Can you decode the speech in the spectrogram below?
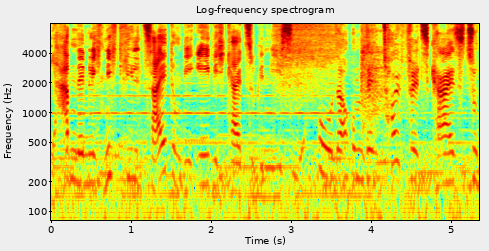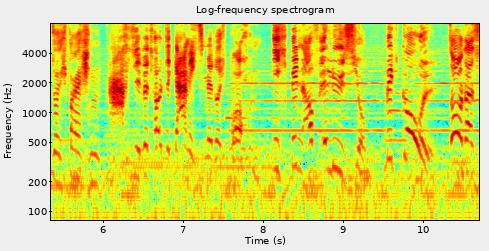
Wir haben nämlich nicht viel Zeit, um die Ewigkeit zu genießen. Oder um den Teufelskreis zu durchbrechen. Ach, hier wird heute gar nichts mehr durchbrochen. Ich bin auf Elysium. Mit Goal. So, das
